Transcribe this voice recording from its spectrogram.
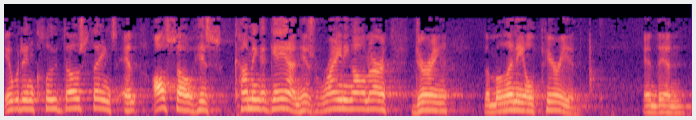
It would include those things and also His coming again, His reigning on earth during the millennial period, and then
